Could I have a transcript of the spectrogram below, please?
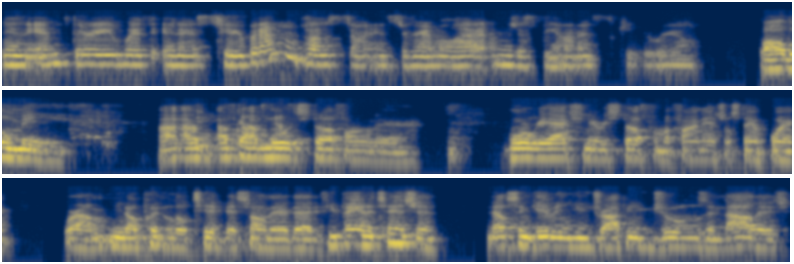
And M3 with NS2. But I don't post on Instagram a lot. I'm just be honest, keep it real follow me. I, have got more stuff on there, more reactionary stuff from a financial standpoint, where I'm, you know, putting little tidbits on there that if you're paying attention, Nelson giving you, dropping you jewels and knowledge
